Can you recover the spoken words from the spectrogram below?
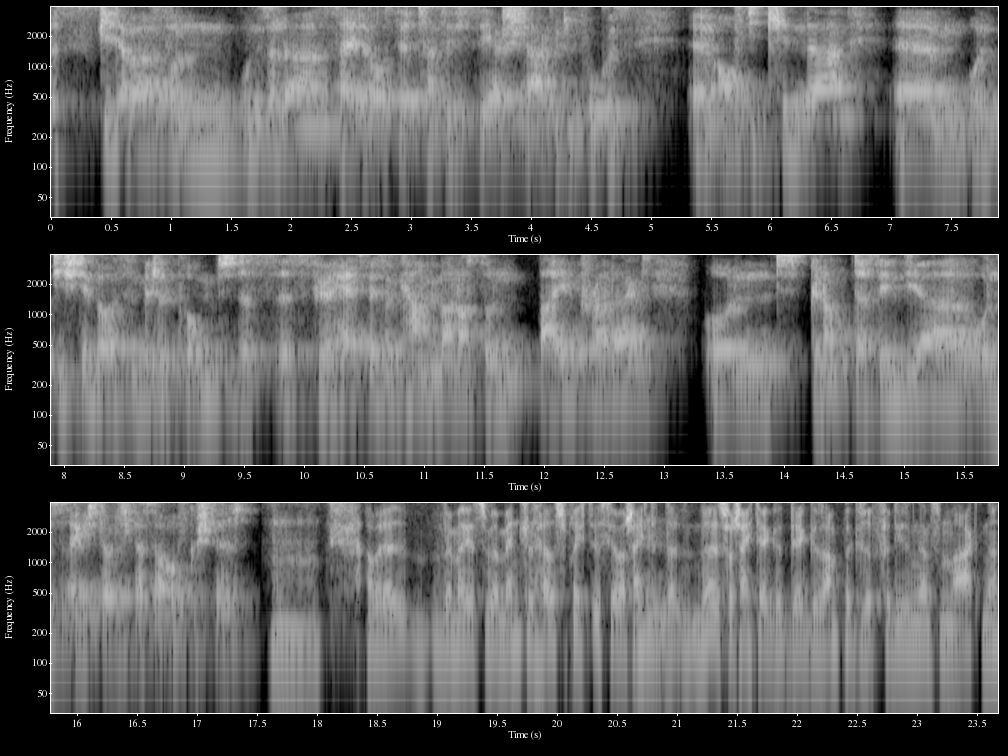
es geht aber von unserer Seite aus ja tatsächlich sehr stark mit dem Fokus ähm, auf die Kinder. Ähm, und die stehen bei uns im Mittelpunkt. Das ist für Headspace und kam immer noch so ein Byproduct. Und genau, da sehen wir uns eigentlich deutlich besser aufgestellt. Mhm. Aber da, wenn man jetzt über Mental Health spricht, ist ja wahrscheinlich, mhm. ne, ist wahrscheinlich der, der Gesamtbegriff für diesen ganzen Markt. Ne?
